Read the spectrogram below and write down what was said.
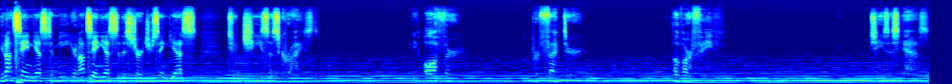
You're not saying yes to me. You're not saying yes to this church. You're saying yes to Jesus Christ the author, perfecter of our faith. Jesus, yes.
